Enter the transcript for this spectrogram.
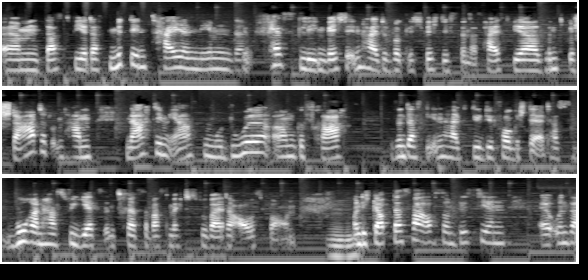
ähm, dass wir das mit den Teilnehmenden festlegen, welche Inhalte wirklich wichtig sind. Das heißt, wir sind gestartet und haben nach dem ersten Modul ähm, gefragt, sind das die Inhalte, die du dir vorgestellt hast? Woran hast du jetzt Interesse? Was möchtest du weiter ausbauen? Mhm. Und ich glaube, das war auch so ein bisschen äh, unser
